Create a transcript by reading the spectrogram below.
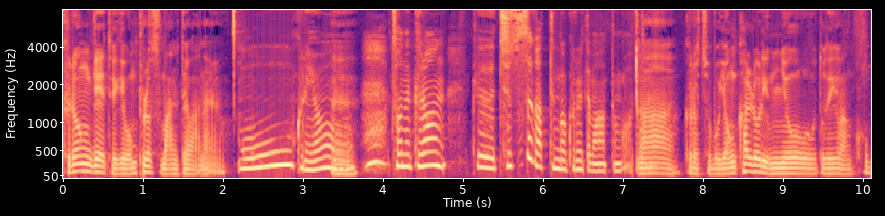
그런 게 되게 원 플러스 많을 때가 많아요. 오, 그래요? 네. 헉, 저는 그런 그 주스 같은 거 그럴 때 많았던 것 같아요. 아, 그렇죠. 뭐 0칼로리 음료도 되게 많고.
